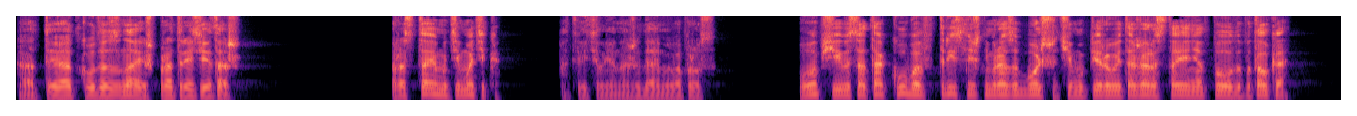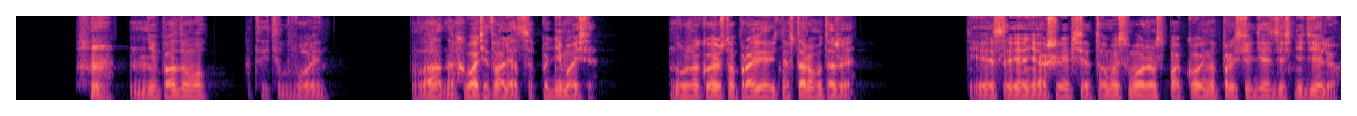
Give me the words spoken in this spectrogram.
«А ты откуда знаешь про третий этаж?» «Простая математика», — ответил я на ожидаемый вопрос. «Общая высота куба в три с лишним раза больше, чем у первого этажа расстояние от пола до потолка». «Хм, не подумал», — ответил воин. «Ладно, хватит валяться, поднимайся». Нужно кое-что проверить на втором этаже. Если я не ошибся, то мы сможем спокойно просидеть здесь неделю.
